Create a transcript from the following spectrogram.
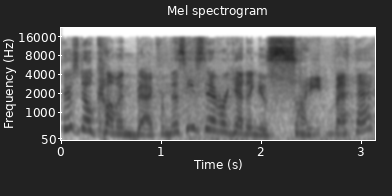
There's no coming back from this. He's never getting his sight back.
